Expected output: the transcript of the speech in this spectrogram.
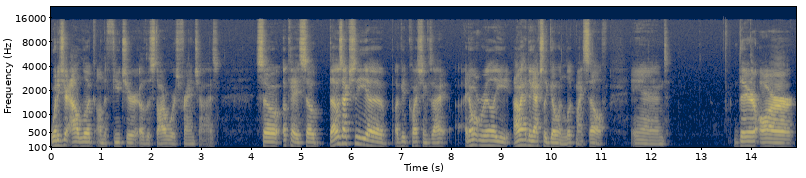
"What is your outlook on the future of the Star Wars franchise?" So okay, so that was actually a, a good question because I I don't really I had to actually go and look myself, and there are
